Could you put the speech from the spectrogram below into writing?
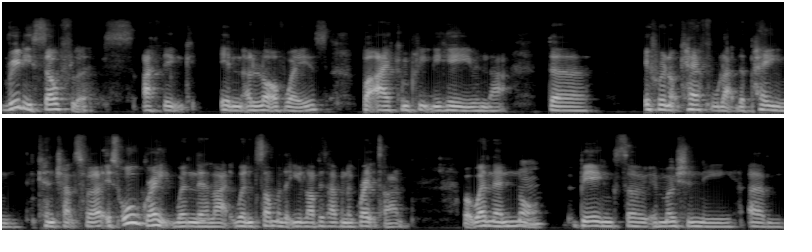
really selfless, I think, in a lot of ways. But I completely hear you in that the if we're not careful, like the pain can transfer. It's all great when they're like when someone that you love is having a great time, but when they're not mm-hmm. being so emotionally um,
